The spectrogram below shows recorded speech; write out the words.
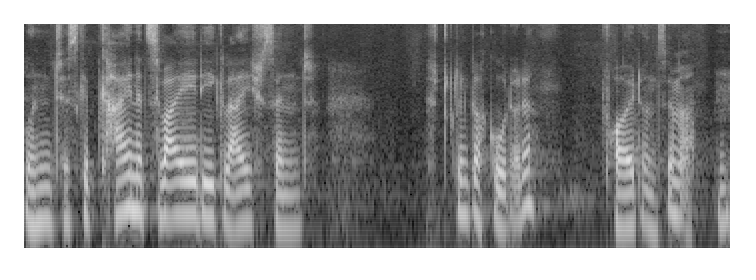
Und es gibt keine zwei, die gleich sind. Das klingt doch gut, oder? Freut uns immer. Hm?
